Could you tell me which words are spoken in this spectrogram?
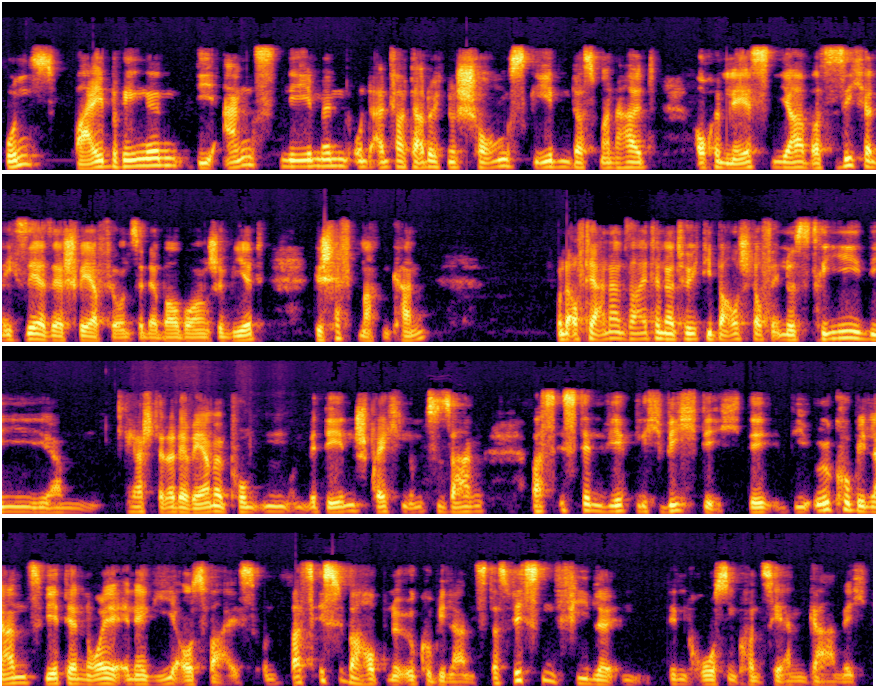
uns beibringen, die Angst nehmen und einfach dadurch eine Chance geben, dass man halt auch im nächsten Jahr, was sicherlich sehr, sehr schwer für uns in der Baubranche wird, Geschäft machen kann. Und auf der anderen Seite natürlich die Baustoffindustrie, die ähm, Hersteller der Wärmepumpen und mit denen sprechen, um zu sagen, was ist denn wirklich wichtig? Die, die Ökobilanz wird der neue Energieausweis. Und was ist überhaupt eine Ökobilanz? Das wissen viele in den großen Konzernen gar nicht.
